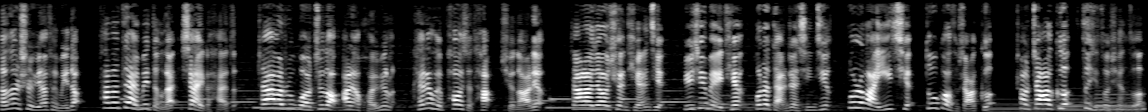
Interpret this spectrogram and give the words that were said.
可能是缘分没到，他们再也没等来下一个孩子。渣哥如果知道阿亮怀孕了，肯定会抛下她，选择阿亮。大辣椒劝田姐，与其每天活得胆战心惊，不如把一切都告诉渣哥，让渣哥自己做选择。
